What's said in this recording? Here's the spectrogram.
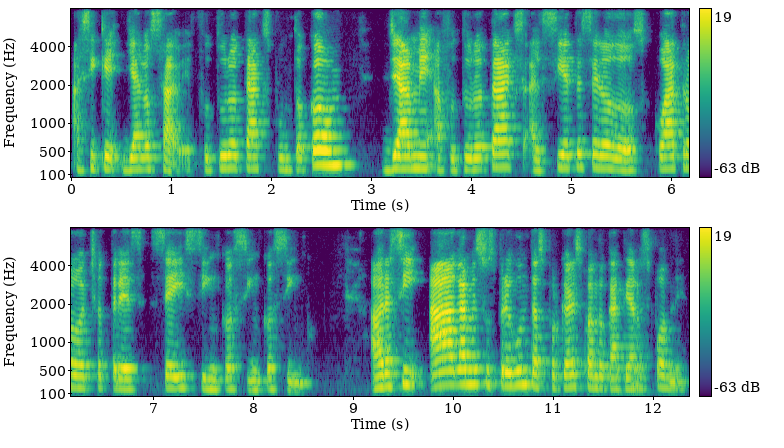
Así que ya lo sabe, futurotax.com, llame a Futuro Tax al 702-483-6555. Ahora sí, hágame sus preguntas porque ahora es cuando Katia responde.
